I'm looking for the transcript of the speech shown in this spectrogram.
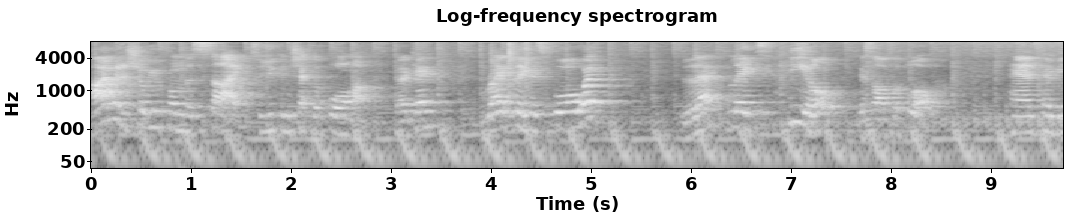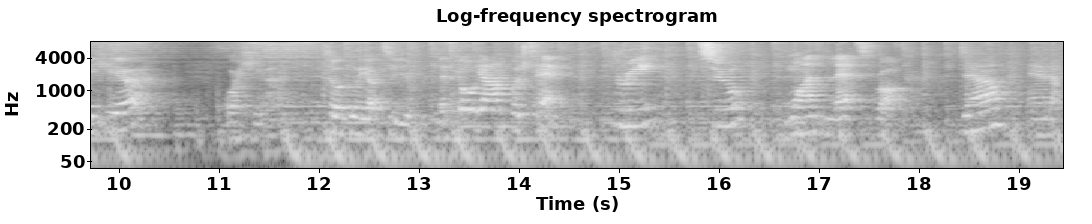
I'm gonna show you from the side so you can check the form up, okay? Right leg is forward, left leg's heel is off the floor. Hands can be here or here. Totally up to you. Let's go down for 10. Three, two, one, let's rock. Down and up,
